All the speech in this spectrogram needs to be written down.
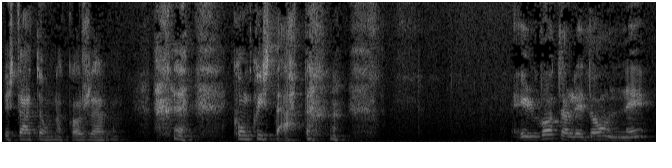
è stata una cosa conquistata. Il voto alle donne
